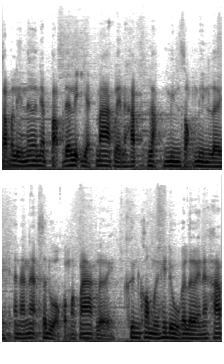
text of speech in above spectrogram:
ซับมารีเนอร์เนี่ยปรับได้ละเอียดมากเลยนะครับหลักมิล2มิลเลยอันนั้นน่ะสะดวกกว่ามากๆเลย ขึ้นข้อมือให้ดูกันเลยนะครับ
